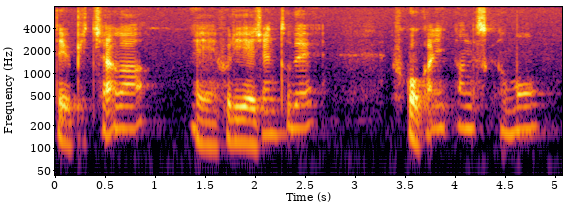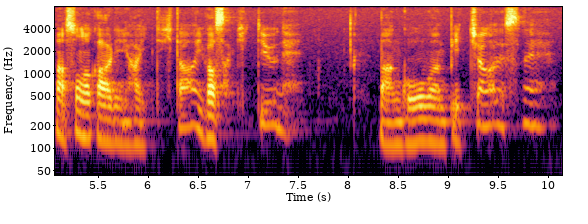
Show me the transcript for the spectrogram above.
ていうピッチャーが、えー、フリーエージェントで福岡に行ったんですけども、まあ、その代わりに入ってきた岩崎っていうね、まあ、剛腕ピッチャーがですね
